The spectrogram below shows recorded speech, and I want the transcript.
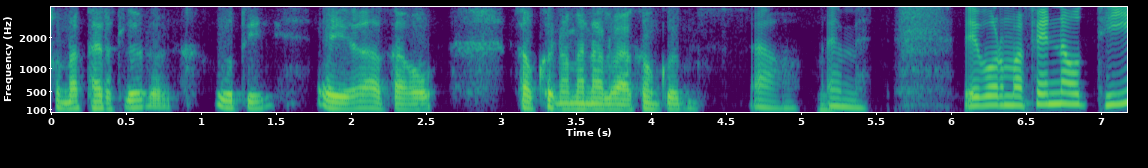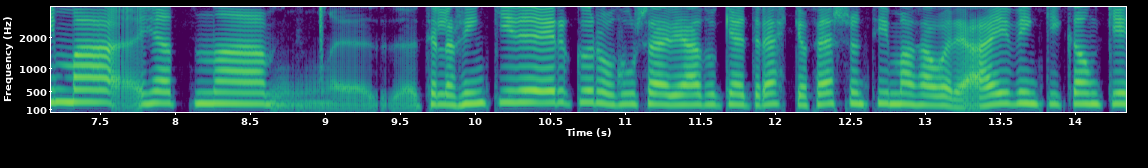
svona perlur út í eiga þá, þá kunna menn alveg að gangum. Já, einmitt. Við vorum að finna á tíma hérna eh, til að ringi þig Eirikur og þú sagðir já þú getur ekki á þessum tíma þá er ég æfing í gangi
